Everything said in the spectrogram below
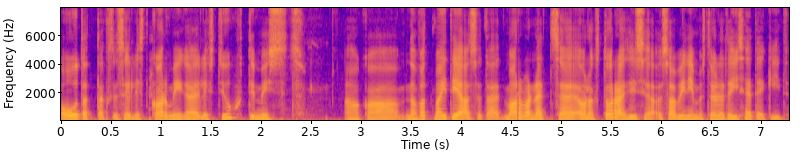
oodatakse sellist karmikäelist juhtimist, aga no vot, ma ei tea seda, et ma arvan, et see oleks tore, siis saab inimestele öelda, ise tegid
